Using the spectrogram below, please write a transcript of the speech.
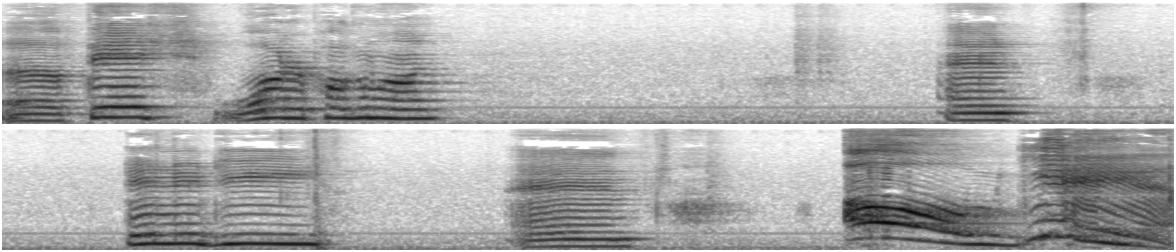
Uh, fish, water Pokemon and energy and oh yeah!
